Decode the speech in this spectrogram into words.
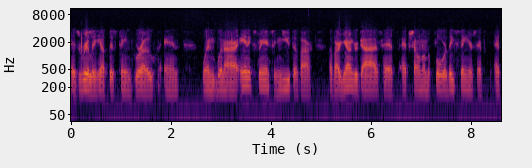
has really helped this team grow. And when when our inexperienced and youth of our of our younger guys have, have shown on the floor, these seniors have, have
